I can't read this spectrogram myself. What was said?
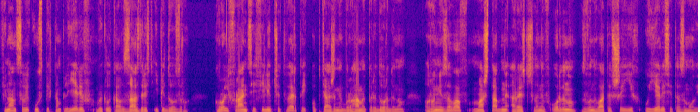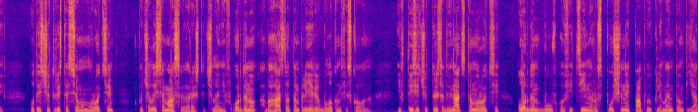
Фінансовий успіх тамплієрів викликав заздрість і підозру. Король Франції Філіп IV, обтяжений боргами перед орденом, організував масштабний арешт членів ордену, звинувативши їх у єресі та змові. У 1307 році почалися масові арешти членів ордену, а багатство тамплієрів було конфісковано. І в 1312 році орден був офіційно розпущений папою Клементом V.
